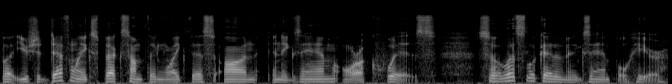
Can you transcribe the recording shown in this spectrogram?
but you should definitely expect something like this on an exam or a quiz. So let's look at an example here.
